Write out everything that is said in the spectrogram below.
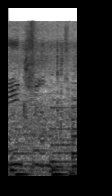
ancient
